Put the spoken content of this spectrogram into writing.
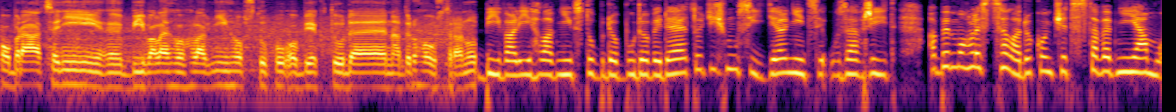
obrácení eh, bývalého hlavního vstupu objektu D na druhou stranu. Bývalý hlavní vstup do budovy D totiž musí dělníci uzavřít, aby mohli zcela dokončit stavební jámu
